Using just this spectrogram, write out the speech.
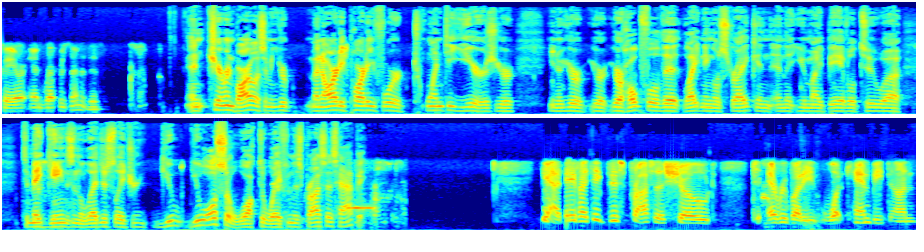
fair and representative. And Chairman Barlas, I mean, you're minority party for 20 years. You're, you know, you're you're you're hopeful that lightning will strike and, and that you might be able to uh, to make gains in the legislature. You you also walked away from this process happy. Yeah, Dave, I think this process showed to everybody what can be done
